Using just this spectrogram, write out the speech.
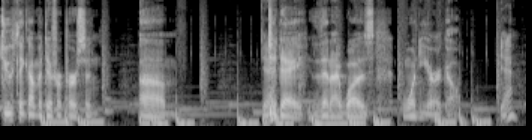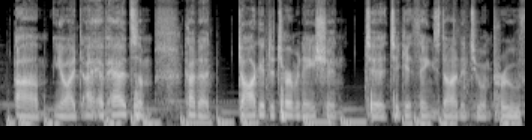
do think I'm a different person um, Yeah. today than I was one year ago. Yeah. Um, you know, I, I have had some kind of dogged determination to to get things done and to improve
